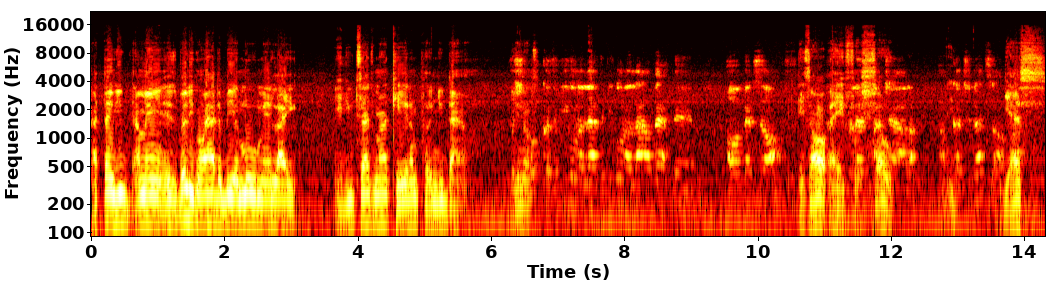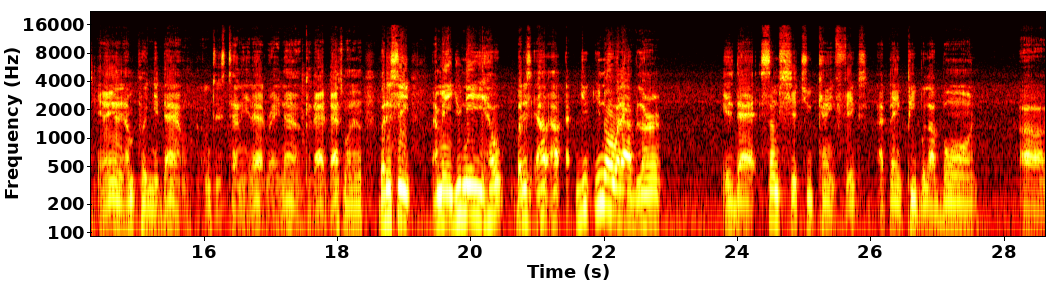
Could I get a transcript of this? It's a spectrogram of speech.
I think you. I mean, it's really going to have to be a movement like, if you touch my kid, I'm putting you down. For you sure, because if you're gonna allow, if you're gonna allow that, then all bets are off. It's all, hey, for sure. Child, I'm, yes, and I'm putting you down. I'm just telling you that right now, cause that that's one of them. But it's see, I mean, you need help, but it's I, I, you you know what I've learned is that some shit you can't fix. I think people are born uh,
